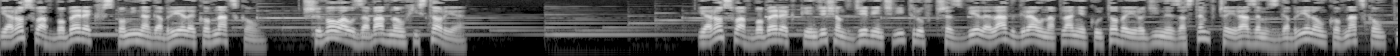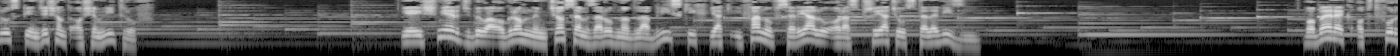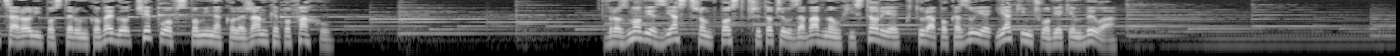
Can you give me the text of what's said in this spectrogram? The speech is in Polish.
Jarosław Boberek wspomina Gabrielę Kownacką. Przywołał zabawną historię. Jarosław Boberek 59 litrów przez wiele lat grał na planie kultowej rodziny zastępczej razem z Gabrielą Kownacką plus 58 litrów. Jej śmierć była ogromnym ciosem zarówno dla bliskich, jak i fanów serialu oraz przyjaciół z telewizji. Boberek, odtwórca roli posterunkowego, ciepło wspomina koleżankę po fachu. W rozmowie z Jastrząb Post przytoczył zabawną historię, która pokazuje, jakim człowiekiem była.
